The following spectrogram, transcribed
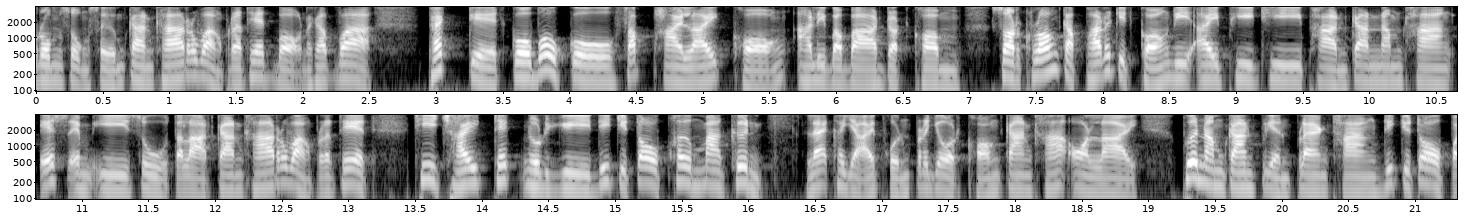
กรมส่งเสริมการค้าระหว่างประเทศบอกนะครับว่าแพ็กเกจ Global Go Supply Lite ของ Alibaba.com สอดคล้องกับภารกิจของ DIPT ผ่านการนำทาง SME สู่ตลาดการค้าระหว่างประเทศ ที่ใช้เทคโนโลยีดิจิทัลเพิ่มมากขึ้น และขยายผลประโยชน์ของการค้าออนไลน์ เพื่อนำการเปลี่ยนแปลงทางดิจิทัลไป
